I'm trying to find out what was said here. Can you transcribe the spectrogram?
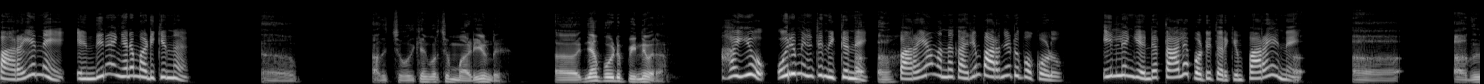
പറയുന്നേ എന്തിനാ ഇങ്ങനെ മടിക്കുന്നത് ആ, അത് ചോദിക്കാൻ കുറച്ച് മടിയുണ്ട്. ആ, ഞാൻ പോയിട്ട് പിന്നെ വരാം. അയ്യോ ഒരു മിനിറ്റ് നിക്കുന്നേ ആ. പറയാൻ വന്ന കാര്യം പറഞ്ഞിട്ട് പോക്കോളൂ. ഇല്ലെങ്കിൽ എന്റെ തല പൊട്ടിത്തെറിക്കും. പറയുന്നേ. ആ, അത്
